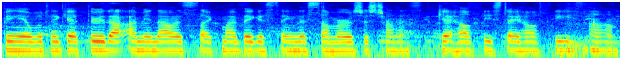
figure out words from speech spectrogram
being able to get through that. I mean, that was like my biggest thing this summer was just trying to get healthy, stay healthy, um,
